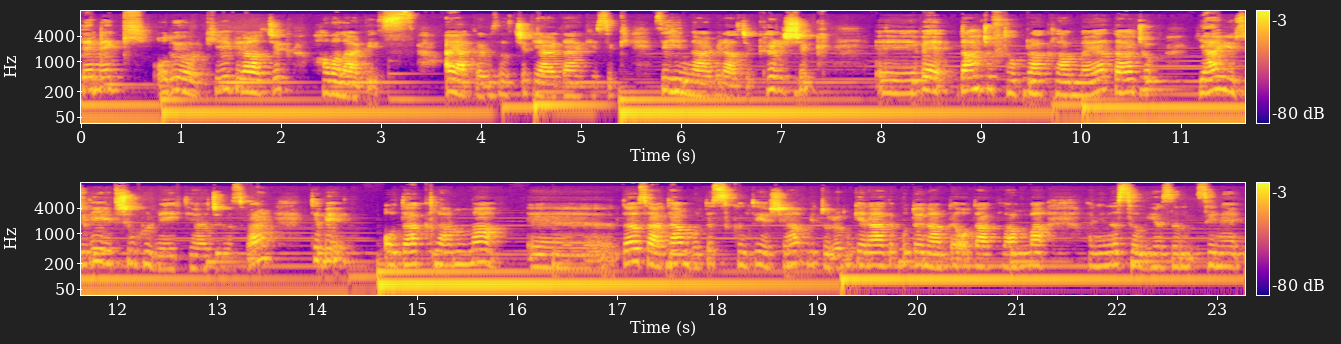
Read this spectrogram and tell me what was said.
demek oluyor ki birazcık havalardayız. Ayaklarımız azıcık yerden kesik, zihinler birazcık karışık e, ve daha çok topraklanmaya, daha çok yeryüzüyle iletişim kurmaya ihtiyacımız var. Tabi odaklanma e, da zaten burada sıkıntı yaşayan bir durum. Genelde bu dönemde odaklanma hani nasıl yazın seni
